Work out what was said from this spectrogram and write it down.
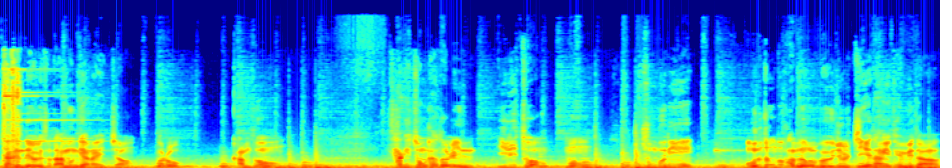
자, 근데 여기서 남은 게 하나 있죠. 바로 감성. 사기총 가솔린 2리터 뭐 충분히 어느 정도 감성을 보여줄지 예상이 됩니다.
